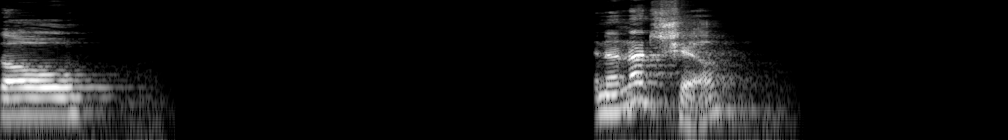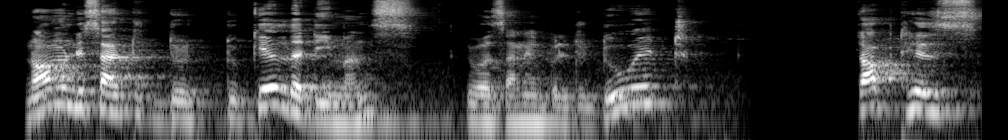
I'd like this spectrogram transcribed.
so in a nutshell, Norman decided to, to kill the demons. He was unable to do it, stopped his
